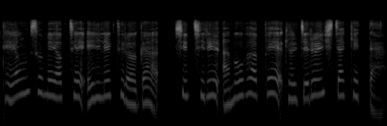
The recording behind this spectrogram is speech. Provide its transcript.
대형 소매업체 엘렉트러가 17일 암호화폐 결제를 시작했다.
